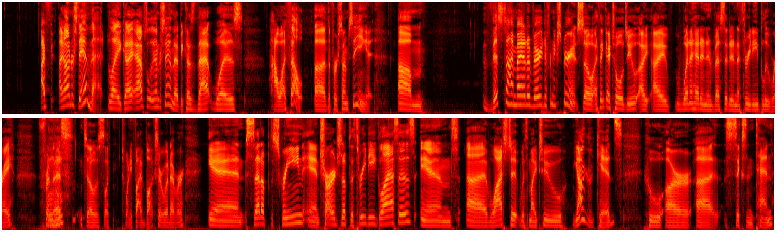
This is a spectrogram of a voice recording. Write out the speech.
I I understand that. Like I absolutely understand that because that was how I felt uh, the first time seeing it. Um, this time I had a very different experience. So I think I told you I I went ahead and invested in a 3D Blu-ray for this. So it was like 25 bucks or whatever. And set up the screen and charged up the 3D glasses and uh, watched it with my two younger kids who are uh, six and 10.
